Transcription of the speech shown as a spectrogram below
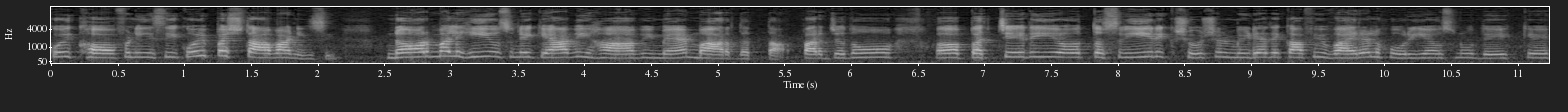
ਕੋਈ ਖੌਫ ਨਹੀਂ ਸੀ, ਕੋਈ ਪਛਤਾਵਾ ਨਹੀਂ ਸੀ। ਨਾਰਮਲ ਹੀ ਉਸਨੇ ਕਿਹਾ ਵੀ ਹਾਂ, ਵੀ ਮੈਂ ਮਾਰ ਦਿੱਤਾ। ਪਰ ਜਦੋਂ ਬੱਚੇ ਦੀ ਉਹ ਤਸਵੀਰ ਇੱਕ ਸੋਸ਼ਲ ਮੀਡੀਆ ਤੇ ਕਾਫੀ ਵਾਇਰਲ ਹੋ ਰਹੀ ਹੈ ਉਸ ਨੂੰ ਦੇਖ ਕੇ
